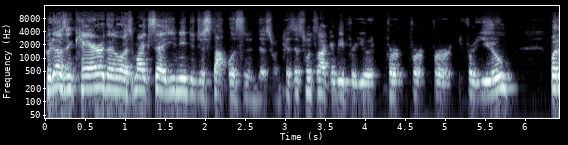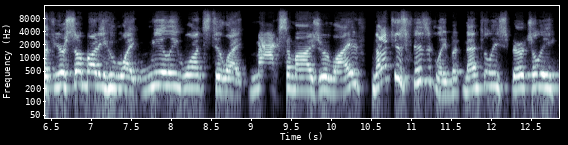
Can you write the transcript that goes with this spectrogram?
who doesn't care, then as Mike said, you need to just stop listening to this one because this one's not going to be for you for, for for for you. But if you're somebody who like really wants to like maximize your life, not just physically but mentally, spiritually,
